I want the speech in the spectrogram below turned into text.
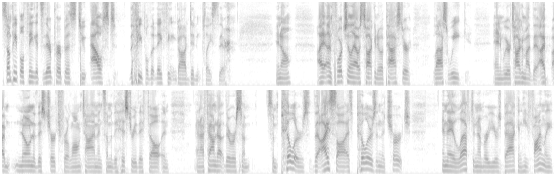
Some people think it's their purpose to oust the people that they think God didn't place there. You know, I unfortunately I was talking to a pastor last week, and we were talking about that. I've known of this church for a long time and some of the history they felt, and and I found out there were some some pillars that I saw as pillars in the church, and they left a number of years back. And he finally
